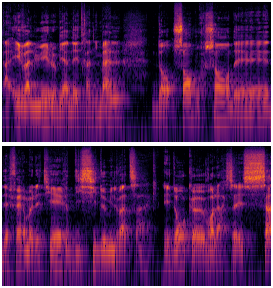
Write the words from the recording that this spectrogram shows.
à évaluer le bien-être animal dans 100% des, fermes laitières d'ici 2025. Et donc euh, voilà, ça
